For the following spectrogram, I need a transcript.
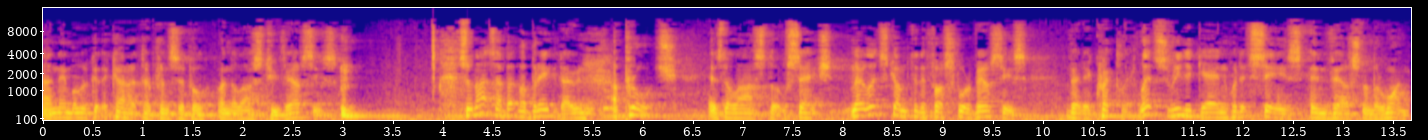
And then we'll look at the character principle in the last two verses. so that's a bit of a breakdown. Approach is the last little section. Now let's come to the first four verses very quickly. Let's read again what it says in verse number 1.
